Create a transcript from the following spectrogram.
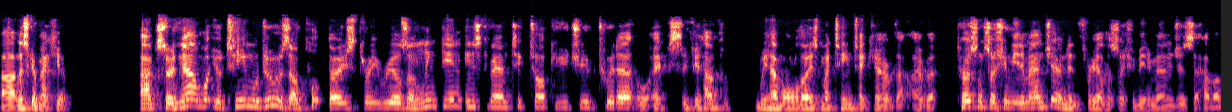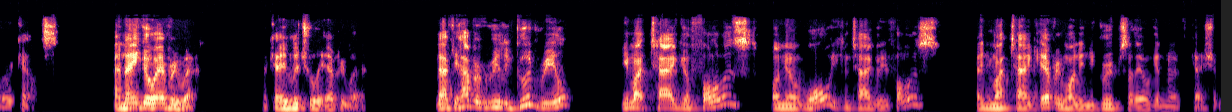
Uh, let's go back here. Um, so now what your team will do is I'll put those three reels on LinkedIn, Instagram, TikTok, YouTube, Twitter, or X. If you have, we have all of those. My team take care of that. I have a personal social media manager and then three other social media managers that have other accounts. And they go everywhere. Okay, literally everywhere. Now, if you have a really good reel, you might tag your followers on your wall. You can tag all your followers, and you might tag everyone in your group so they all get a notification.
